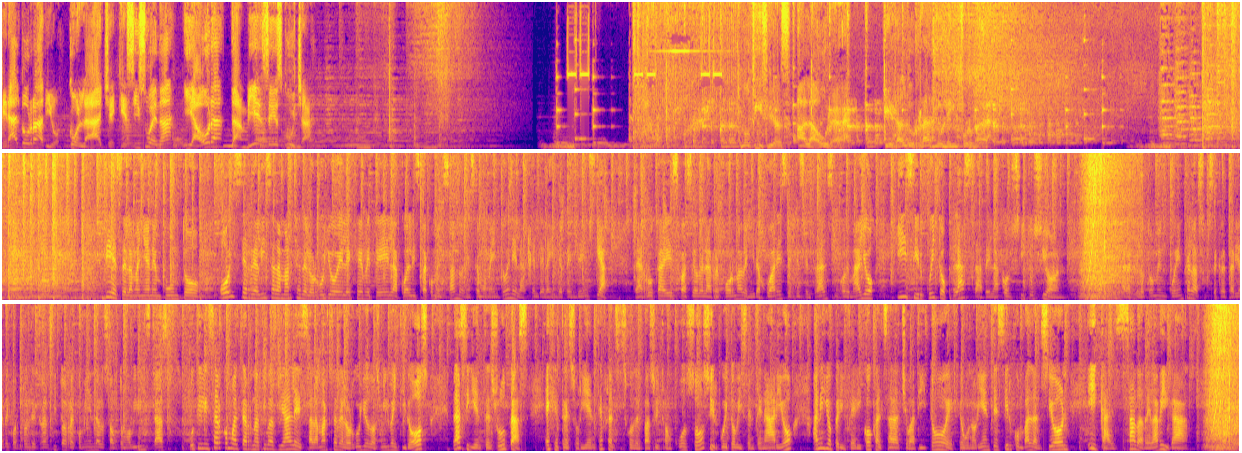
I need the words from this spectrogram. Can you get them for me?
Heraldo Radio, con la H que sí suena y ahora también se escucha. Noticias a la hora. Heraldo Radio le informa. Diez de la mañana en punto. Hoy se realiza la marcha del orgullo LGBT, la cual está comenzando en este momento en el Ángel de la Independencia. La ruta es Paseo de la Reforma, Avenida Juárez, Eje Central, 5 de Mayo y Circuito Plaza de la Constitución. Para que lo tomen en cuenta, la Subsecretaría de Control de Tránsito recomienda a los automovilistas utilizar como alternativas viales a la Marcha del Orgullo 2022 las siguientes rutas. Eje 3 Oriente, Francisco del Paso y Troncoso, Circuito Bicentenario, Anillo Periférico, Calzada Chivatito, Eje 1 Oriente, Circunvalación y Calzada de la Viga.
